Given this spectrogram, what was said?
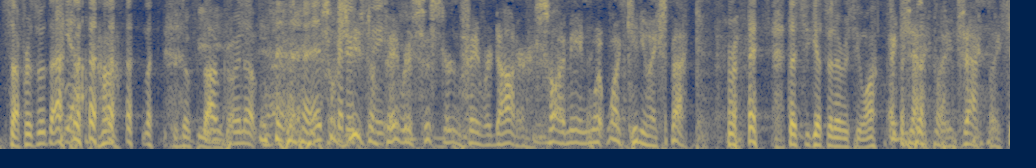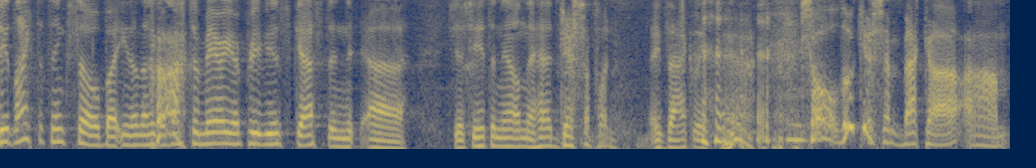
suffers with that. Yeah. Like, stop growing up. so she's the favorite sister and favorite daughter. So, I mean, what, what can you expect? right? That she gets whatever she wants. Exactly, exactly. She'd like to think so, but you know, then I go back to Mary, our previous guest, and uh, she, she hit the nail on the head. Discipline. Exactly. So Lucas and Becca um,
